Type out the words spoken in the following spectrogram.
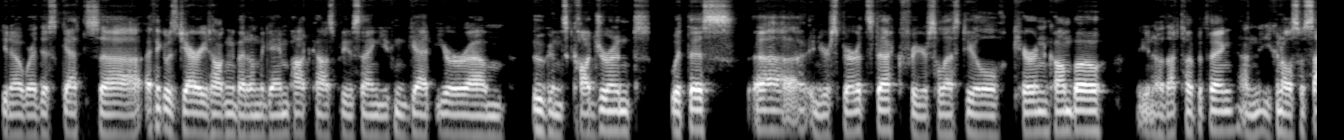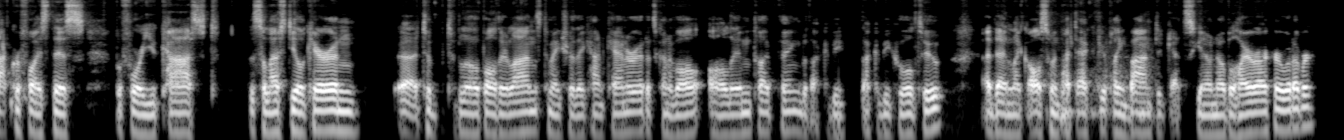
You know, where this gets. Uh, I think it was Jerry talking about it on the game podcast, but he was saying you can get your um, Ugin's Conjurant with this uh, in your spirits deck for your Celestial Kirin combo. You know that type of thing, and you can also sacrifice this before you cast the Celestial Kirin uh, to to blow up all their lands to make sure they can't counter it. It's kind of all all in type thing, but that could be that could be cool too. And then like also in that deck, if you're playing Bant, it gets you know Noble Hierarch or whatever.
